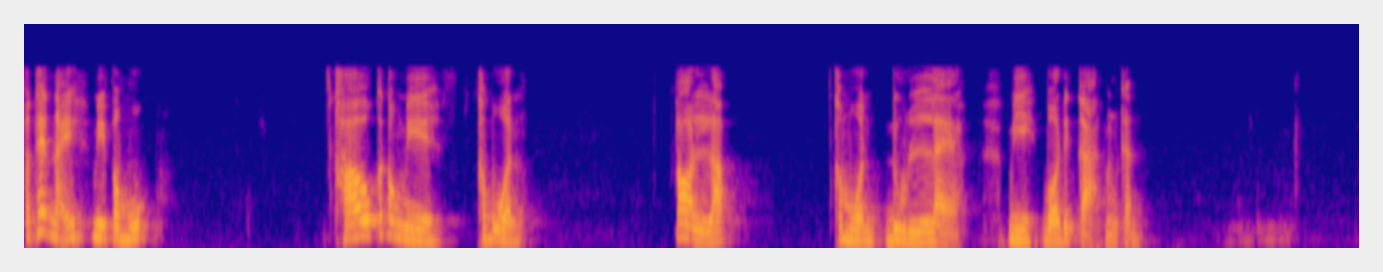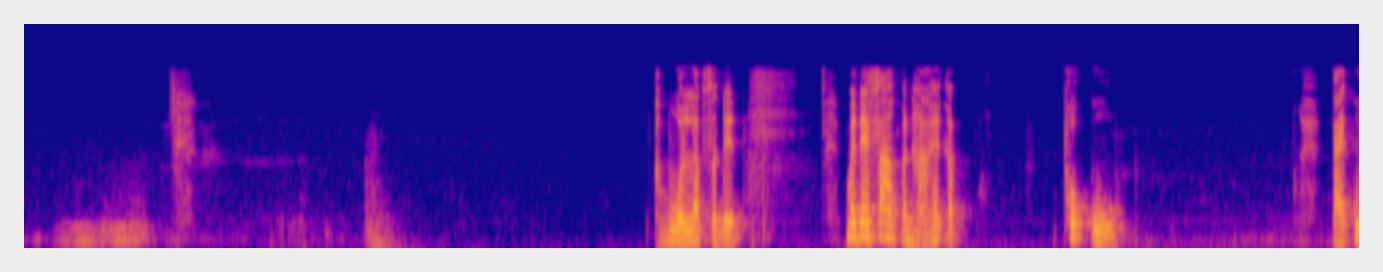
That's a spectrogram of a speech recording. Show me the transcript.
ประเทศไหนมีประมุขเขาก็ต้องมีขบวน ต้อนรับ ขบวนดูแล มีบอดี้การ์ดเหมือนกัน ขบวนรับเสด็จ ไม่ได้สร้างปัญหาให้กับพวกกู แต่กู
